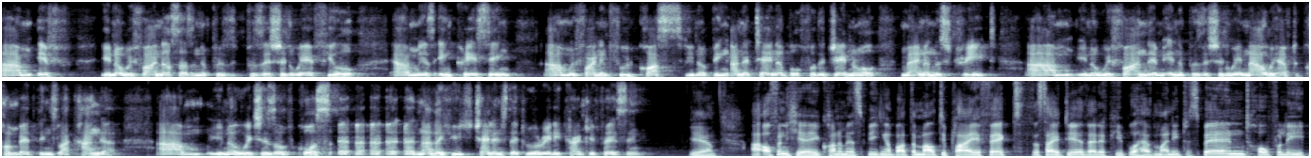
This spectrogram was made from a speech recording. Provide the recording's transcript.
um, if you know, we find ourselves in a position where fuel um, is increasing. Um, we're finding food costs, you know, being unattainable for the general man on the street. Um, you know, we find them in a position where now we have to combat things like hunger. Um, you know, which is of course a, a, a, another huge challenge that we're already currently facing. Yeah, I often hear economists speaking about the multiplier effect, this idea that if people have money to spend, hopefully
